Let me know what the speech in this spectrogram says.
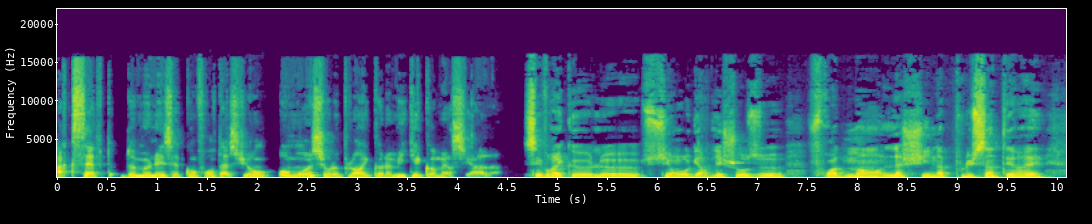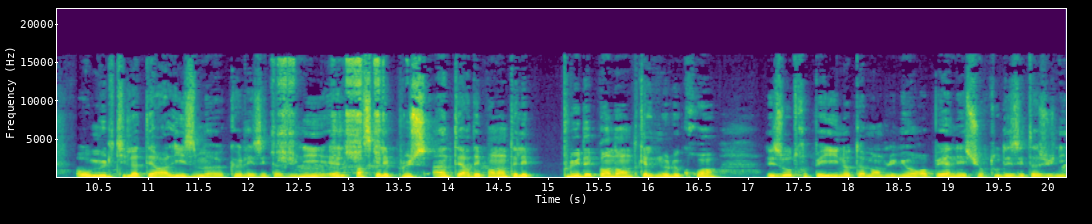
accepte de mener cette confrontation, au moins sur le plan économique et commercial. C'est vrai que le, si on regarde les choses euh, froidement, la Chine a plus intérêt au multilatéralisme que les États-Unis, parce qu'elle est plus interdépendante, elle est plus dépendante qu'elle ne le croit des autres pays, notamment de l'Union européenne et surtout des États-Unis.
